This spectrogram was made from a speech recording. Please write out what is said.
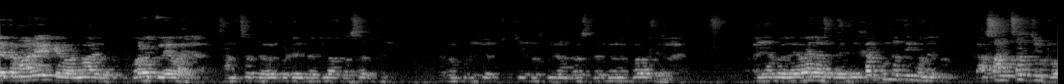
લે તમારે કહેવામાં આવ્યું પરત લેવાયા. સાંસદ ધવલ પટેલ રજૂઆત અસર થઈ. ધરમપુર ચીફ હોસ્પિટલ દસ કર્મીઓને પરત લેવાયા. અહીંયા તો લેવાયેલા છે દેખાતું નથી મને તો. કા સાંસદ જૂઠો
